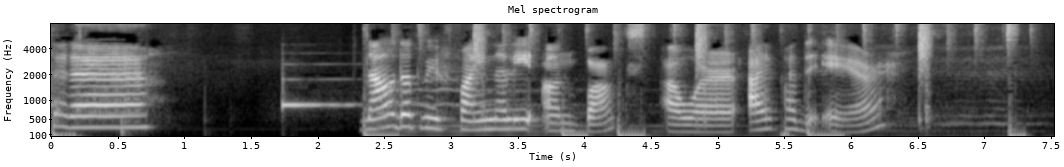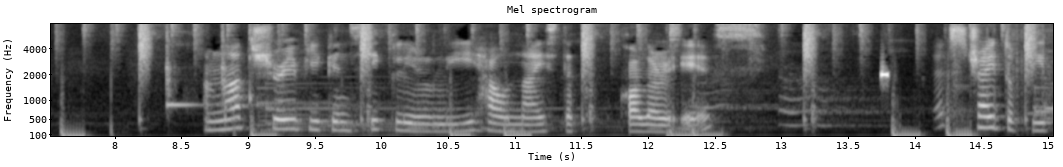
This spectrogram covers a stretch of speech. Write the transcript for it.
Ta-da! Now that we finally unboxed our iPad Air, I'm not sure if you can see clearly how nice the color is. Let's try to fit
